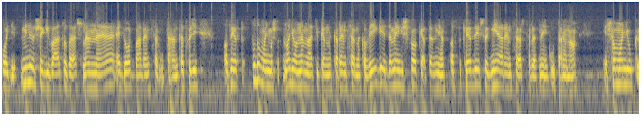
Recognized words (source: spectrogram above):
hogy minőségi változás lenne egy Orbán rendszer után. Tehát, hogy azért tudom, hogy most nagyon nem látjuk ennek a rendszernek a végét, de mégis fel kell tenni azt a kérdést, hogy milyen rendszer szeretnénk utána. És ha mondjuk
